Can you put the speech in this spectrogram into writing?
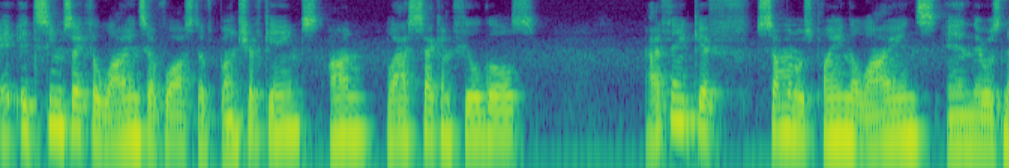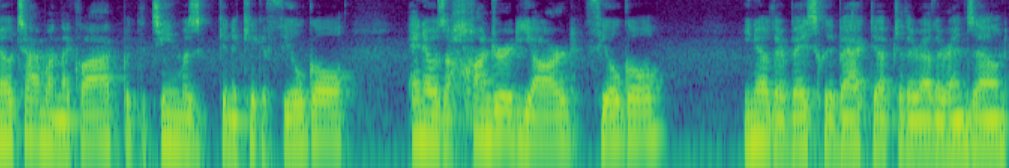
it, seems like the Lions have lost a bunch of games on last second field goals. I think if someone was playing the Lions and there was no time on the clock, but the team was going to kick a field goal and it was a 100 yard field goal, you know, they're basically backed up to their other end zone.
